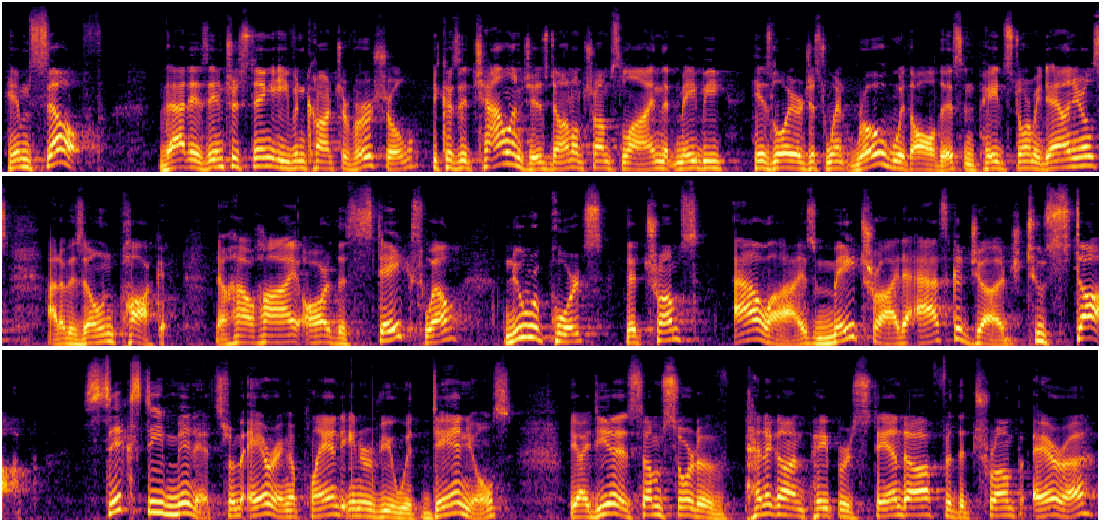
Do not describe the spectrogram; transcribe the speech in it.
himself. That is interesting, even controversial, because it challenges Donald Trump's line that maybe his lawyer just went rogue with all this and paid Stormy Daniels out of his own pocket. Now, how high are the stakes? Well, new reports that Trump's allies may try to ask a judge to stop 60 minutes from airing a planned interview with Daniels. The idea is some sort of Pentagon Papers standoff for the Trump era.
